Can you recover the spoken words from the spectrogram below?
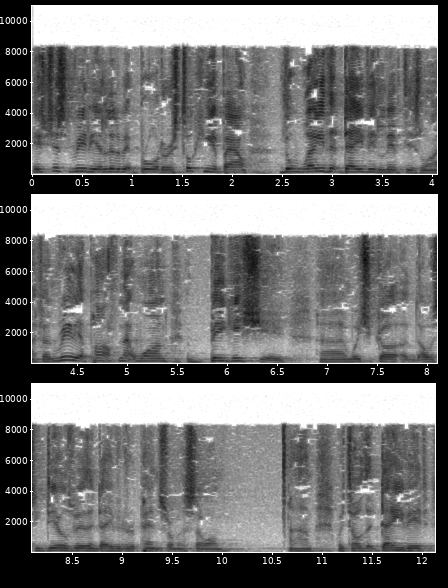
is just really a little bit broader. It's talking about the way that David lived his life. And really, apart from that one big issue, um, which God obviously deals with and David repents from and so on. Um, we're told that David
